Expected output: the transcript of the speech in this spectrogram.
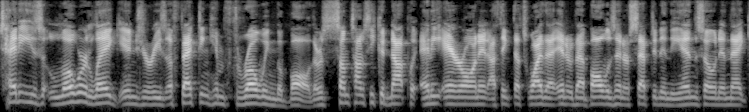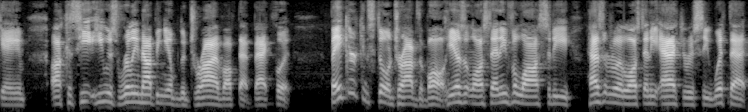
Teddy's lower leg injuries affecting him throwing the ball. There was sometimes he could not put any air on it. I think that's why that inter- that ball was intercepted in the end zone in that game because uh, he he was really not being able to drive off that back foot. Baker can still drive the ball. He hasn't lost any velocity, hasn't really lost any accuracy with that.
